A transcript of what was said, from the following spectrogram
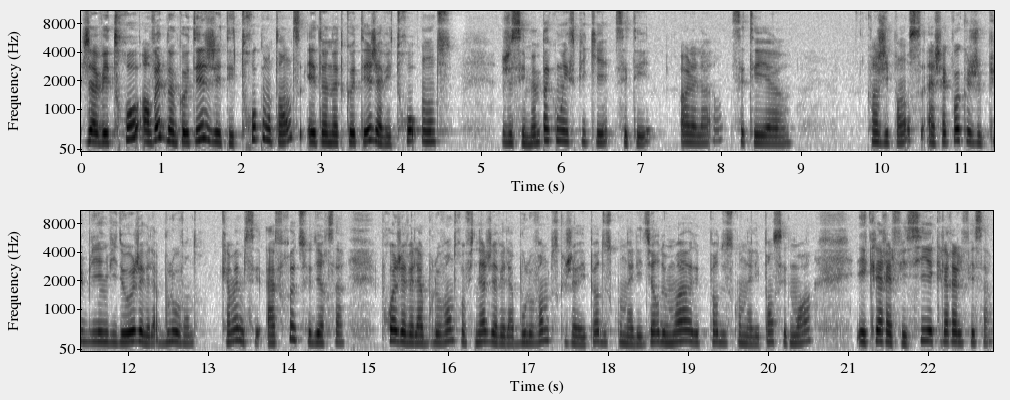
j'avais trop... En fait, d'un côté, j'étais trop contente, et d'un autre côté, j'avais trop honte. Je sais même pas comment expliquer. C'était... Oh là là, c'était... Euh, quand j'y pense, à chaque fois que je publiais une vidéo, j'avais la boule au ventre. Quand même, c'est affreux de se dire ça. Pourquoi j'avais la boule au ventre? Au final, j'avais la boule au ventre parce que j'avais peur de ce qu'on allait dire de moi, peur de ce qu'on allait penser de moi. Et Claire, elle fait ci, et Claire, elle fait ça.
